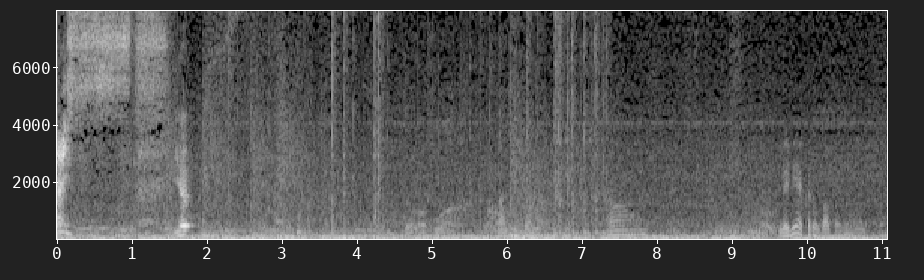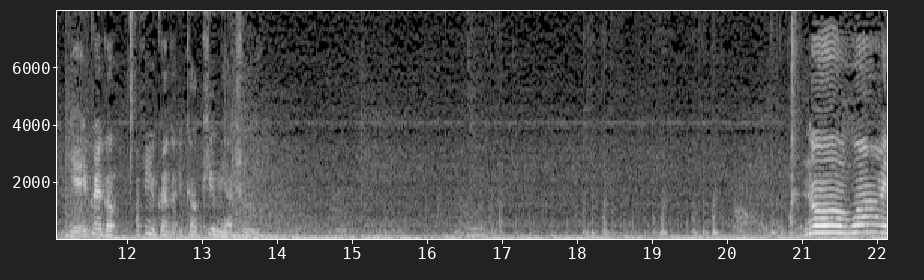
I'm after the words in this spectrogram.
Nice. Yep. maybe I could have got that one. Yeah, you could go. I think you could go. You could kill me actually. No, why?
